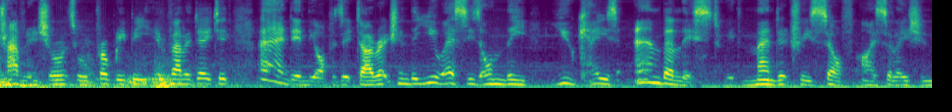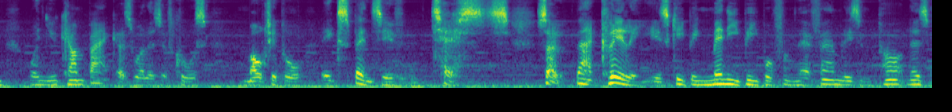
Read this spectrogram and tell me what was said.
travel insurance will probably be invalidated. And in the opposite direction, the US is on the UK's amber list with mandatory self isolation when you come back, as well as, of course, multiple expensive tests. So that clearly is keeping many people from their families and partners,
